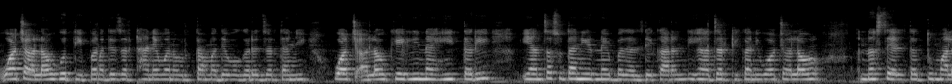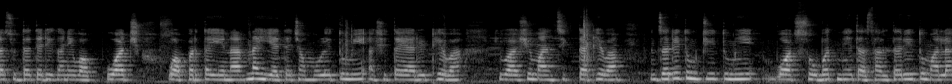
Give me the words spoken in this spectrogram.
वॉच अलाव होती. पण मध्ये जर ठाणे वनवृत्तामध्ये वगैरे जर त्यांनी वॉच अलाव केली नाही तरी यांचा सुद्धा निर्णय बदलते. कारण ह्या जर ठिकाणी वॉच अलाव नसेल तर तुम्हाला सुद्धा त्या ठिकाणी वाप वॉच वापरता येणार नाही आहे त्याच्यामुळे तुम्ही अशी तयारी ठेवा. किंवा अशी मानसिकता ठेवा. जरी तुमची तुम्ही वॉच सोबत नेत असाल तरी तुम्हाला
